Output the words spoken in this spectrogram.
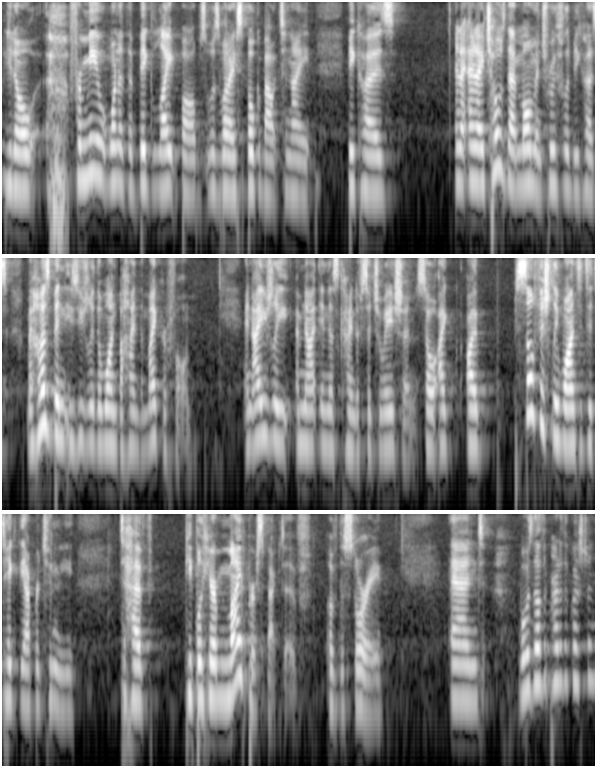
you know, for me, one of the big light bulbs was what I spoke about tonight because, and I, and I chose that moment truthfully because my husband is usually the one behind the microphone. And I usually am not in this kind of situation. So I, I selfishly wanted to take the opportunity to have people hear my perspective of the story. And what was the other part of the question?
